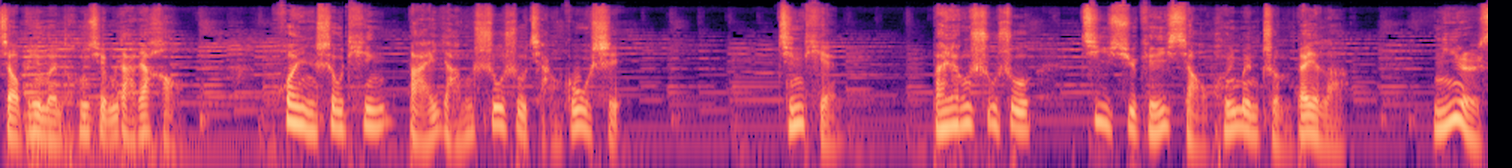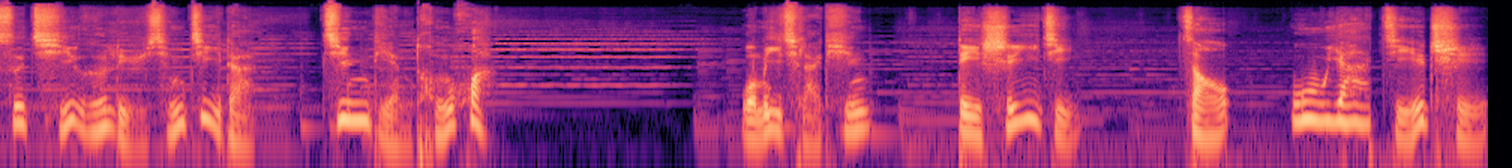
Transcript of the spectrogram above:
小朋友们、同学们，大家好，欢迎收听白羊叔叔讲故事。今天，白羊叔叔继续给小朋友们准备了《尼尔斯骑鹅旅行记》的经典童话。我们一起来听第十一集：遭乌鸦劫持。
